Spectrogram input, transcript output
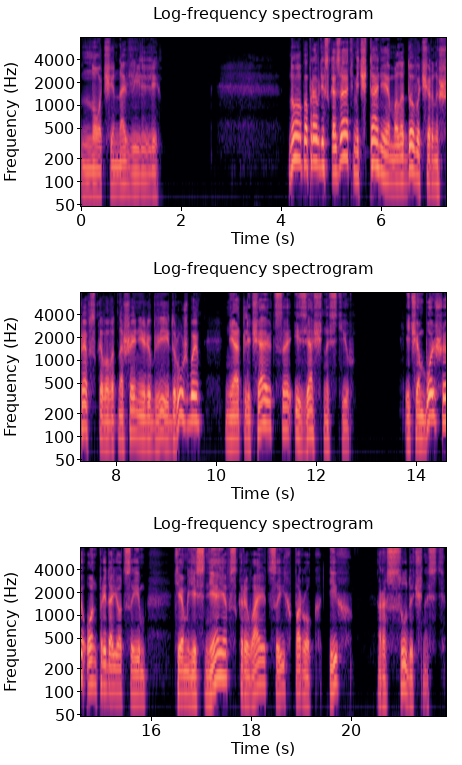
«Ночи на вилле». Но, по правде сказать, мечтания молодого Чернышевского в отношении любви и дружбы не отличаются изящностью. И чем больше он предается им, тем яснее вскрывается их порок, их рассудочность.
